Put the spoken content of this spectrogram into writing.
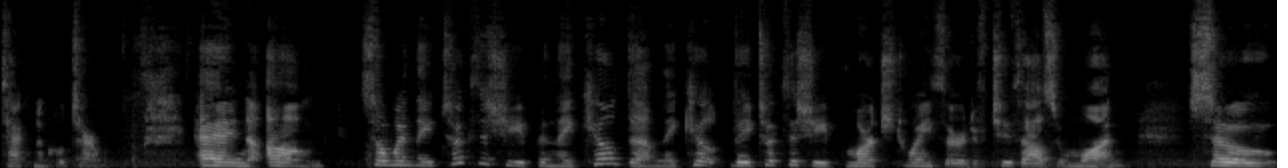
technical term. And um, so when they took the sheep and they killed them they killed they took the sheep march 23rd of 2001 so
